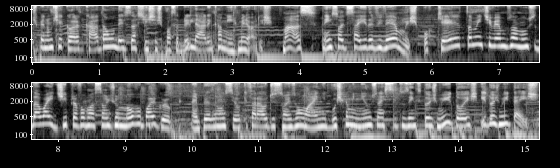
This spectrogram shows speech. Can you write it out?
Esperamos que agora cada um desses artistas possa brilhar em caminhos melhores. Mas nem só de saída vivemos, porque também tivemos o anúncio da YG para a formação de um novo boy group. A empresa anunciou que fará audições online e busca meninos nascidos entre 2002 e 2010.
